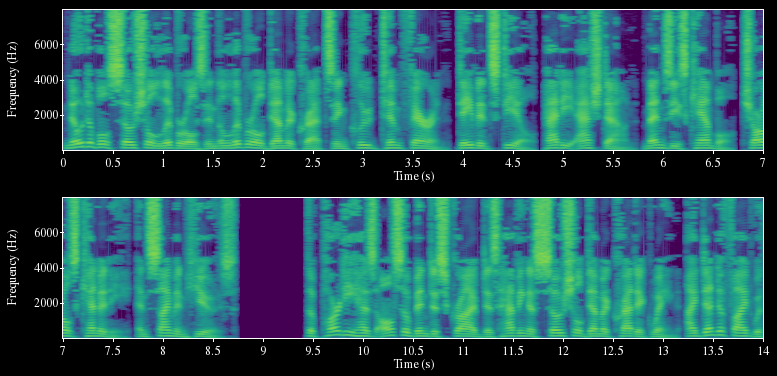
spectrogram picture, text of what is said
Notable social liberals in the Liberal Democrats include Tim Farron, David Steel, Paddy Ashdown, Menzies Campbell, Charles Kennedy, and Simon Hughes. The party has also been described as having a social democratic wing, identified with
